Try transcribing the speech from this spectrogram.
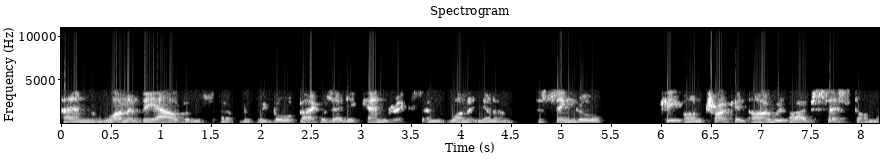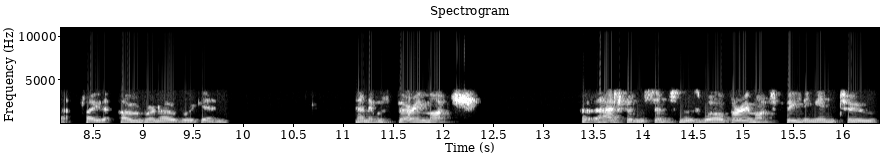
And one of the albums uh, that we bought back was Eddie Kendricks, and one, you know, the single "Keep On Trucking." I, w- I obsessed on that, played it over and over again, and it was very much Ashford and Simpson as well, very much feeding into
